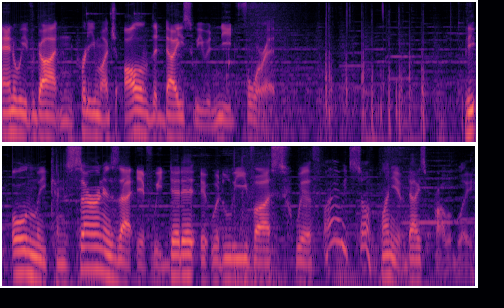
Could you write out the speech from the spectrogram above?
And we've gotten pretty much all of the dice we would need for it. The only concern is that if we did it, it would leave us with, well, we'd still have plenty of dice probably.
